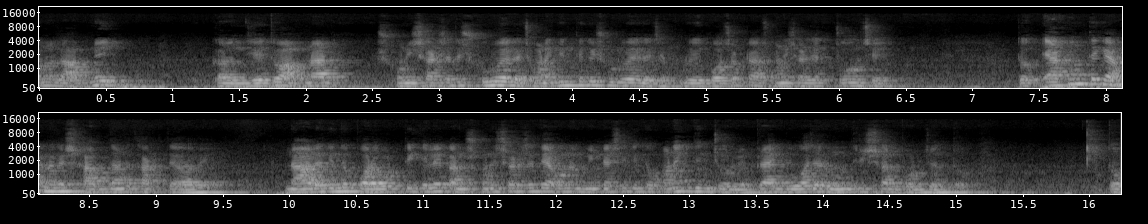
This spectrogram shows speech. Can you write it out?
কোনো লাভ নেই। কারণ যেহেতু আপনার শনি সাড়ে সাথে শুরু হয়ে গেছে, অনেকদিন থেকে শুরু হয়ে গেছে, পুরো এই বছরটা শনি সাড়ে সাথে চলছে। তো এখন থেকে আপনাকে সাবধানে থাকতে হবে। না হলে কিন্তু পরবর্তী গেলে কারণ শনি সাড়ে সাথে এখন মিনরাশি কিন্তু অনেক দিন চলবে, প্রায় দু হাজার উনত্রিশ সাল পর্যন্ত। তো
